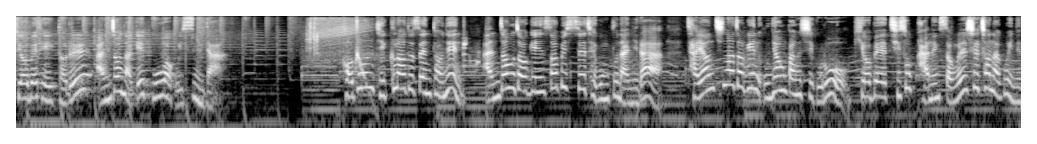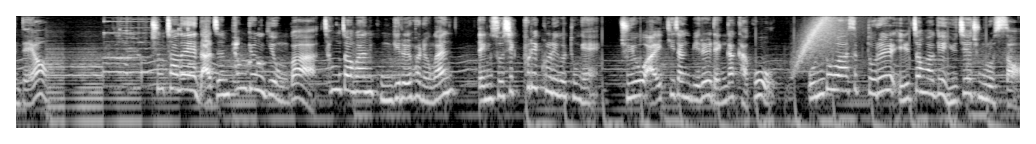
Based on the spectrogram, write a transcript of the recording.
기업의 데이터를 안전하게 보호하고 있습니다. 더 좋은 디클라우드 센터는 안정적인 서비스 제공뿐 아니라 자연 친화적인 운영 방식으로 기업의 지속 가능성을 실천하고 있는데요. 춘천의 낮은 평균 기온과 청정한 공기를 활용한 냉수식 프리쿨링을 통해 주요 IT 장비를 냉각하고 온도와 습도를 일정하게 유지해 줌으로써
